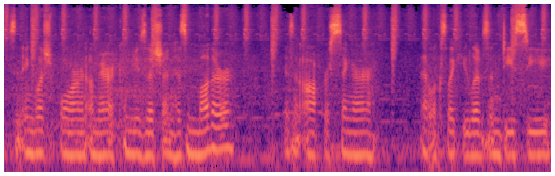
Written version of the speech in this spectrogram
He's an English born American musician. His mother is an opera singer, and it looks like he lives in DC.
